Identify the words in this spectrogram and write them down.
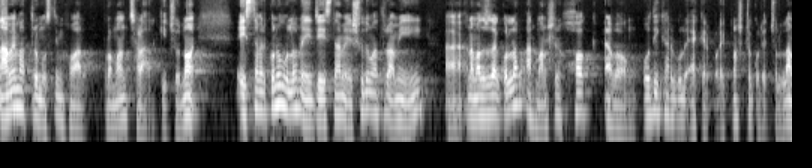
নামে মাত্র মুসলিম হওয়ার প্রমাণ ছাড়া আর কিছু নয়। ইসলামের কোনো মূল্য নেই যে ইসলামে শুধুমাত্র আমি নামাজ রোজা করলাম আর মানুষের হক এবং অধিকারগুলো একের পর এক নষ্ট করে চললাম।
